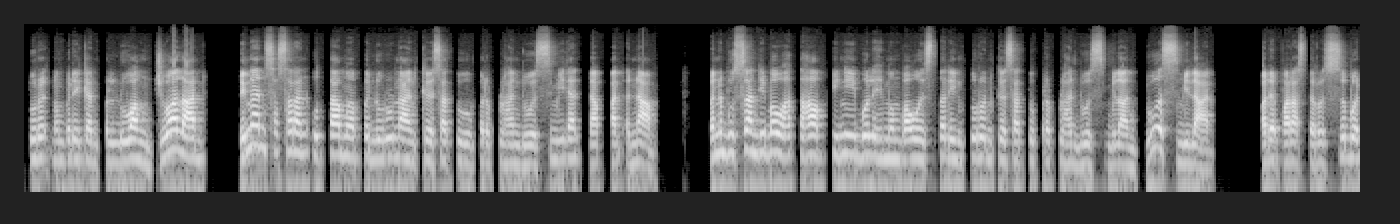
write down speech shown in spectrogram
turut memberikan peluang jualan dengan sasaran utama penurunan ke 1.2986. Penembusan di bawah tahap ini boleh membawa sterling turun ke 1.2929. Pada paras tersebut,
